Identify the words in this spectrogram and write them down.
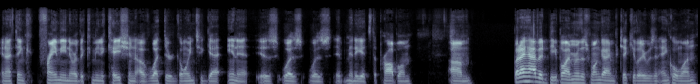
And I think framing or the communication of what they're going to get in it is was was it mitigates the problem. Um, but I have had people. I remember this one guy in particular. It was an ankle one.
